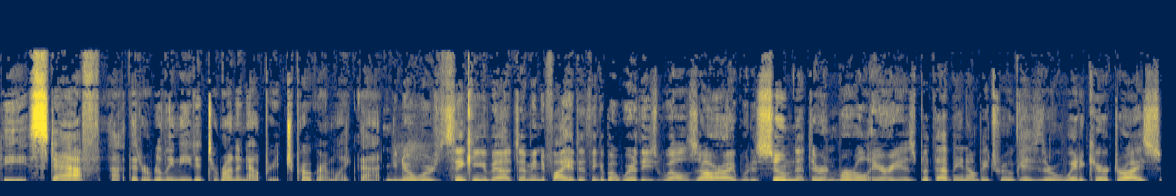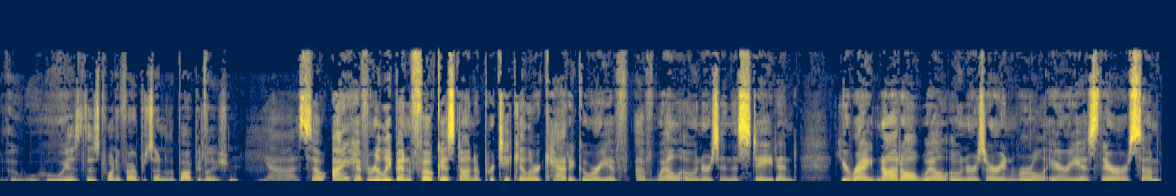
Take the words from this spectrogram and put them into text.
the staff uh, that are really needed to run an outreach program like that. You know, we're thinking about. I mean, if I had to think about where these wells are, I would assume that they're in rural areas, but that may not be true. Is there a way to characterize who, who is this twenty five percent of the population? Yeah, so I have really been focused on a particular category of, of well owners in the state. And you're right, not all well owners are in rural areas. There are some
